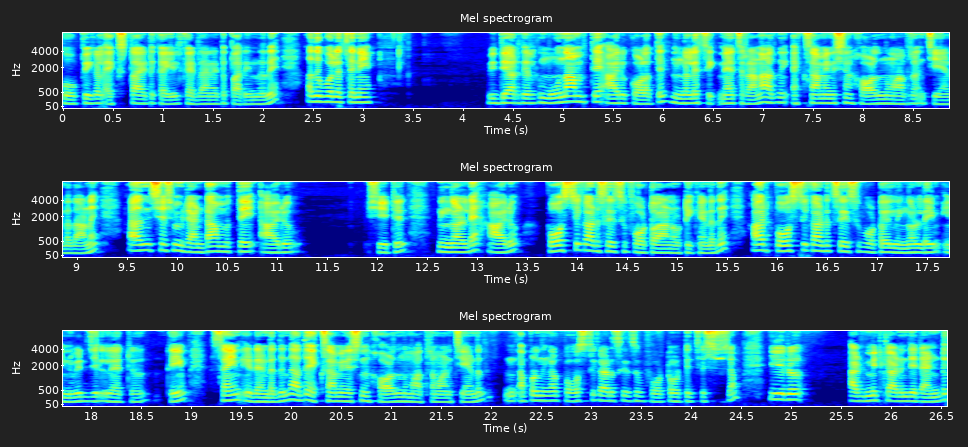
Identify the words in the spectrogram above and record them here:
കോപ്പികൾ എക്സ്ട്രാ ആയിട്ട് കയ്യിൽ കരുതാനായിട്ട് പറയുന്നത്. അതുപോലെ തന്നെ വിദ്യാർത്ഥികൾക്ക് മൂന്നാമത്തെ ആ ഒരു കോളത്തിൽ നിങ്ങളുടെ സിഗ്നേച്ചറാണ് അത് എക്സാമിനേഷൻ ഹാളിൽ നിന്ന് മാത്രം ചെയ്യേണ്ടതാണ്. അതിനുശേഷം രണ്ടാമത്തെ ആ ഒരു ഷീറ്റിൽ നിങ്ങളുടെ ആ ഒരു പോസ്റ്റ് കാർഡ് സൈസ് ഫോട്ടോ ആണ് ഒട്ടിക്കേണ്ടത്. ആ ഒരു പോസ്റ്റ് കാർഡ് സൈസ് ഫോട്ടോയിൽ നിങ്ങളുടെയും ഇൻവിജിലേറ്ററുടെയും സൈൻ ഇടേണ്ടതുണ്ട്. അത് എക്സാമിനേഷൻ ഹാളിൽ നിന്ന് മാത്രമാണ് ചെയ്യേണ്ടത്. അപ്പോൾ നിങ്ങൾ പോസ്റ്റ് കാർഡ് സൈസ് ഫോട്ടോ ഒട്ടിച്ച ശേഷം ഈ ഒരു അഡ്മിറ്റ് കാർഡിന്റെ രണ്ട്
